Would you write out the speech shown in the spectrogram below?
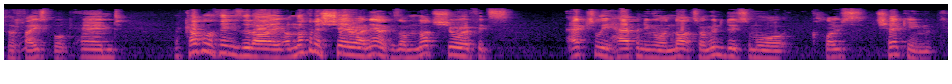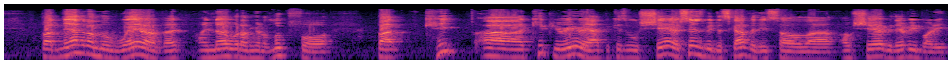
for Mhm. Facebook. And a couple of things that I, I'm not going to share right now because I'm not sure if it's actually happening or not. So I'm going to do some more close checking. But now that I'm aware of it, I know what I'm going to look for. But keep uh, keep your ear out because we'll share as soon as we discover this. I'll uh, I'll share it with everybody.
